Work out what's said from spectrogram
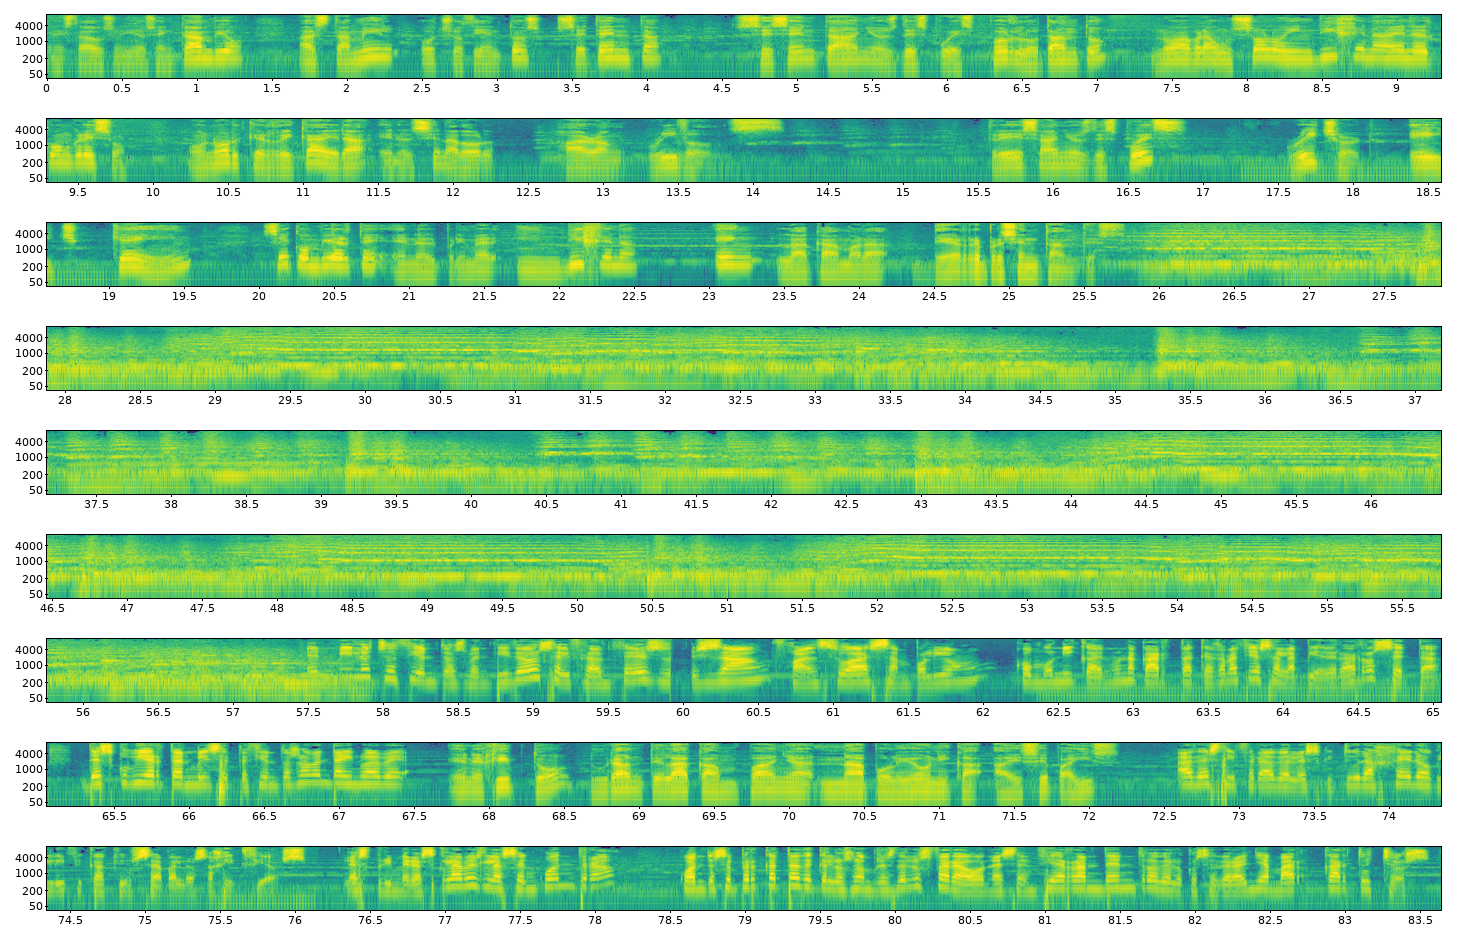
En Estados Unidos, en cambio, hasta 1870, 60 años después, por lo tanto, no habrá un solo indígena en el Congreso, honor que recaerá en el senador Hiram Revels. Tres años después, Richard H. Kane se convierte en el primer indígena en la Cámara de Representantes. 1822, el francés Jean-François Champollion comunica en una carta que gracias a la piedra roseta, descubierta en 1799, En Egipto, durante la campaña napoleónica a ese país, ha descifrado la escritura jeroglífica que usaban los egipcios. Las primeras claves las encuentra cuando se percata de que los nombres de los faraones se encierran dentro de lo que se darán llamar cartuchos,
